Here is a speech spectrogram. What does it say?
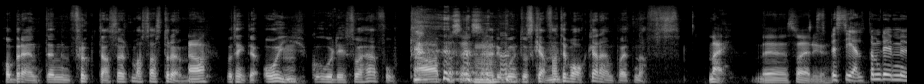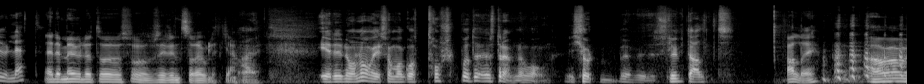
har bränt en fruktansvärt massa ström Ja. och tänkte oj, går det så här fort? ja, precis. Eh, Det går inte att skaffa tillbaka den på ett nafs. Nej, det, så är det ju. Speciellt om det är mulet. Är det mulet och så, så är det inte så roligt kanske. Nej. Är det någon av er som har gått torsk på ström någon gång? Kört eh, slut allt? Aldrig. Ja, men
